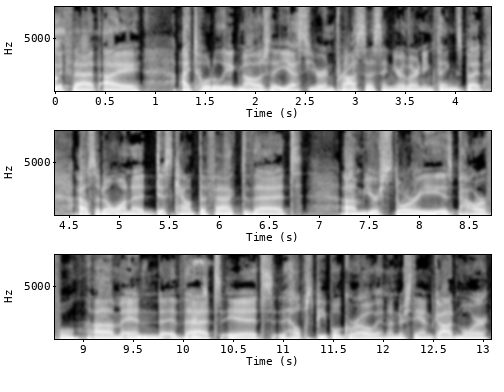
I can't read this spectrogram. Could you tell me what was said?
with that, I I totally acknowledge that yes, you're in process and you're learning things, but I also don't want to discount the fact that um, your story is powerful um, and that it helps people grow and understand God more,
